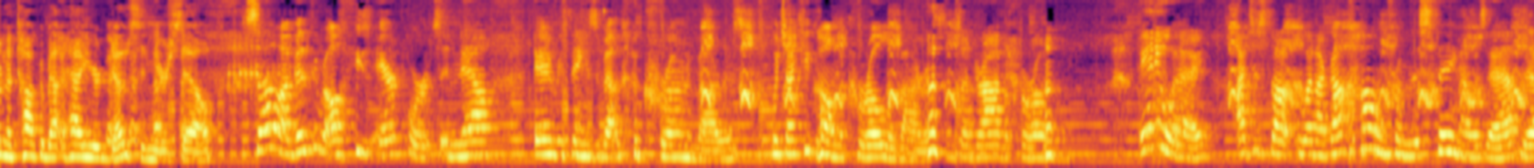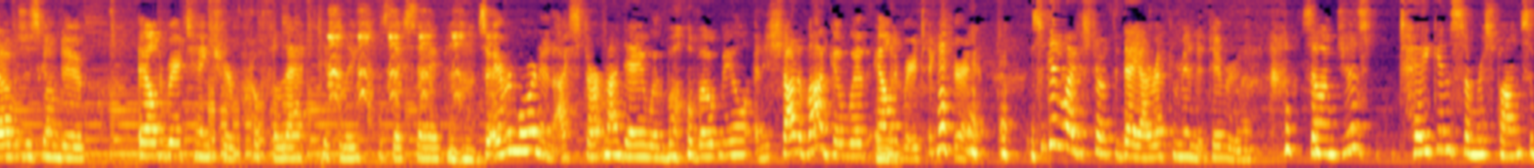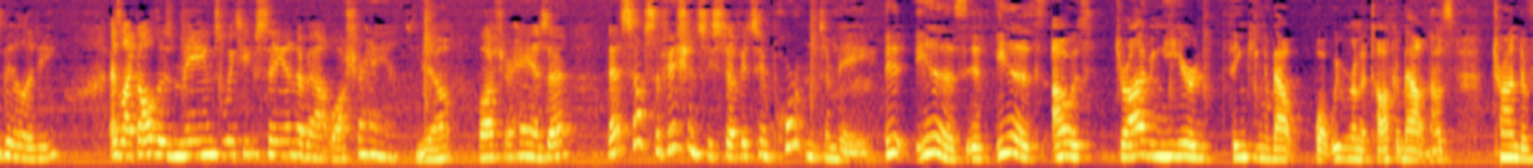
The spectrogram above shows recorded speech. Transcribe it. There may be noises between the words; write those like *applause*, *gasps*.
Going to talk about how you're dosing yourself. So I've been through all these airports, and now everything's about the coronavirus, which I keep calling the Corolla virus since I drive a Corolla. Anyway, I just thought when I got home from this thing I was at that I was just going to do elderberry tincture prophylactically, as they say. Mm-hmm. So every morning I start my day with a bowl of oatmeal and a shot of vodka with elderberry tincture in it. It's a good way to start the day. I recommend it to everyone. So I'm just taking some responsibility, It's like all those memes we keep seeing about wash your hands, Yeah. wash your hands. That that self sufficiency stuff. It's important to me. It is. It is. I was driving here and thinking about what we were going to talk about, and I was trying to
